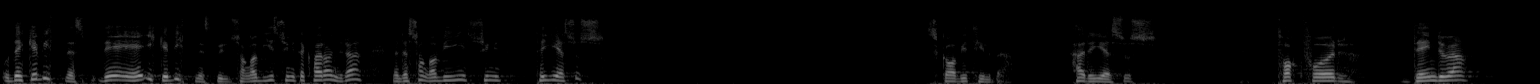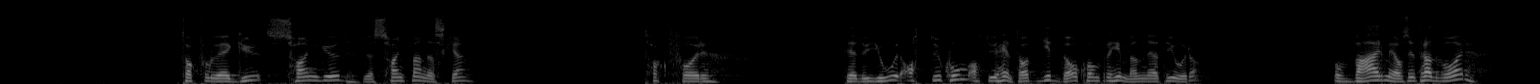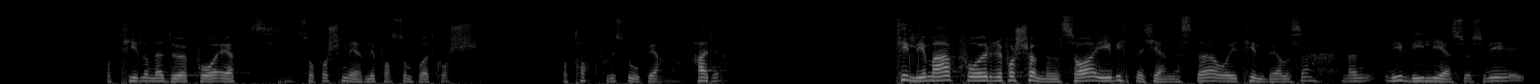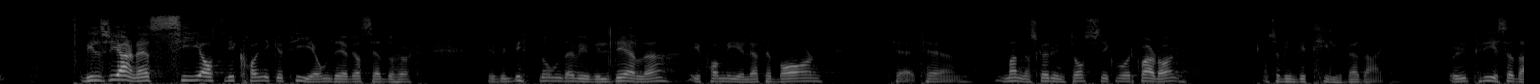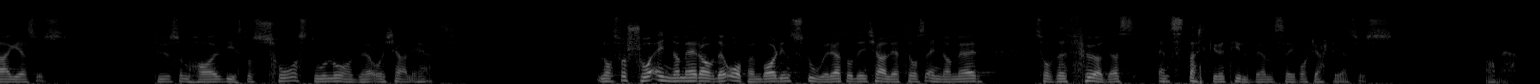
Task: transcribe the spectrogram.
Og Det er ikke, vitnes, det er ikke vitnesbyrdsanger vi synger til hverandre, men det er sanger vi synger til Jesus. Skal vi tilbe. Herre Jesus, takk for den du er. Takk for du er Gud, sann Gud, du er sant menneske. Takk for det du gjorde, at du kom, at du i hele tatt gidda å komme fra himmelen ned til jorda. Og være med oss i 30 år, og til og med dø på et så forsmedelig plass som på et kors. Og takk for du sto opp igjen. Herre, tilgi meg for forsømmelser i vitnetjeneste og i tilbedelse. Men vi vil Jesus. Vi vil så gjerne si at vi kan ikke tie om det vi har sett og hørt. Vi vil vitne om det, vi vil dele i familie, til barn, til, til mennesker rundt oss i vår hverdag. Og så vil vi tilbe deg. Og vi vil prise deg, Jesus, du som har vist oss så stor nåde og kjærlighet. La oss få se enda mer av det, åpenbar din storhet og din kjærlighet til oss enda mer, sånn at det fødes en sterkere tilbedelse i vårt hjerte, Jesus. Amen.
